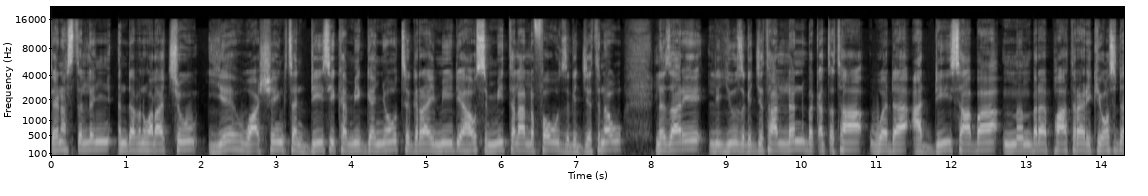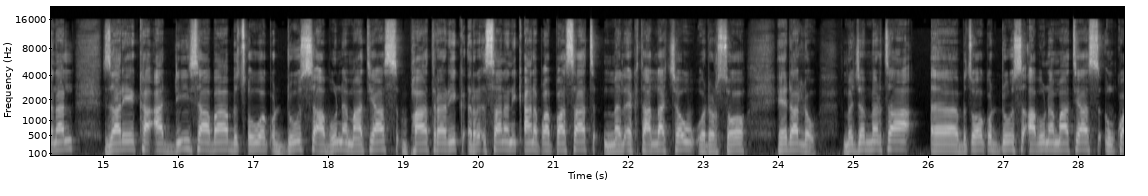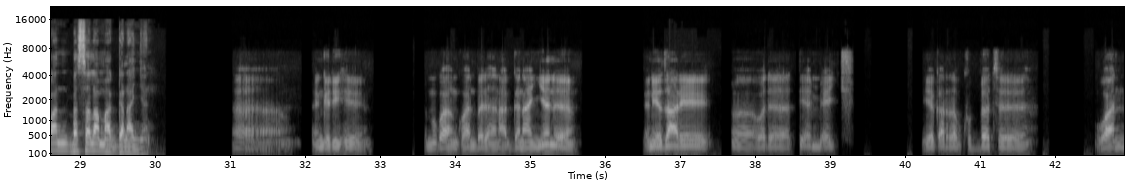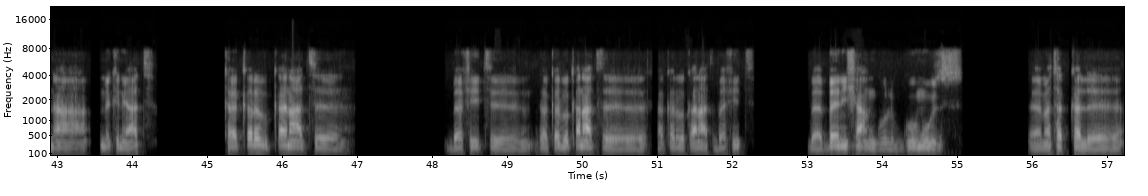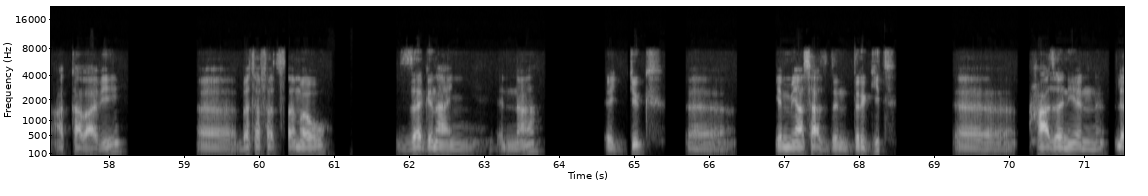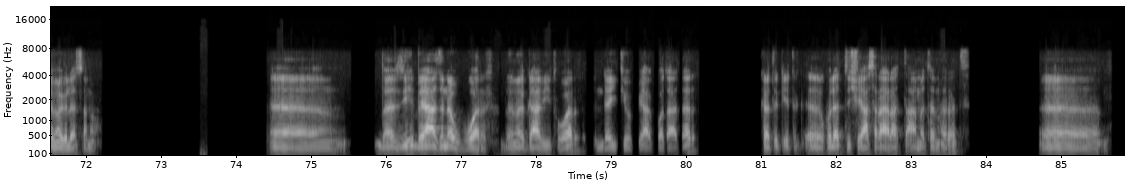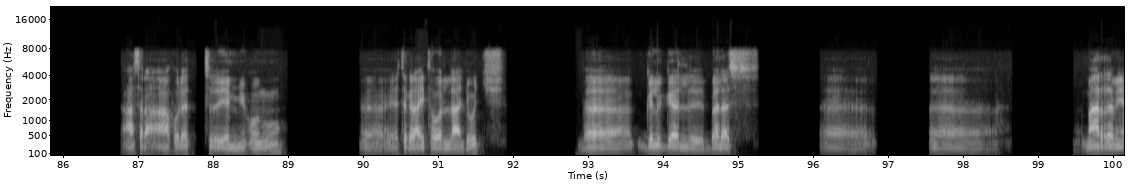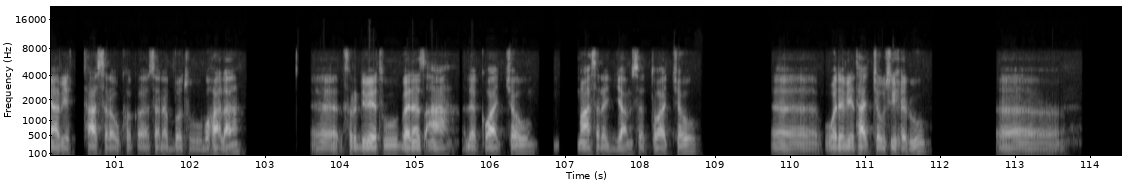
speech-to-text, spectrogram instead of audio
ጤና ስጥልኝ እንደምን ዋላችሁ። ይህ ዋሽንግተን ዲሲ ከሚገኘው ትግራይ ሚዲያ ሀውስ የሚተላለፈው ዝግጅት ነው። ለዛሬ ልዩ ዝግጅት አለን። በቀጥታ ወደ አዲስ አበባ መንበረ ፓትርያርክ ይወስደናል። ዛሬ ከአዲስ አበባ ብፁዕ ወቅዱስ አቡነ ማትያስ ፓትርያርክ ርዕሳነ ሊቃነ ጳጳሳት መልእክት አላቸው። ወደ እርሶ እሄዳለሁ። መጀመርታ ብፁዕ ቅዱስ አቡነ ማትያስ እንኳን በሰላም አገናኘን። እንግዲህ እንኳን በደህና አገናኘን። እኔ ዛሬ ወደ ቲኤምኤች የቀረብኩበት ዋና ምክንያት ከቅርብ ቀናት በፊት ከቅርብ ቀናት ከቅርብ ቀናት በፊት በቤኒሻንጉል ጉሙዝ መተከል አካባቢ በተፈጸመው ዘግናኝ እና እጅግ የሚያሳዝን ድርጊት ሐዘኔን ለመግለጽ ነው። በዚህ በያዝነው ወር በመጋቢት ወር እንደ ኢትዮጵያ አቆጣጠር ከጥቂት 2014 ዓመተ ምህረት አስራ ሁለት የሚሆኑ የትግራይ ተወላጆች በግልገል በለስ ማረሚያ ቤት ታስረው ከሰነበቱ በኋላ ፍርድ ቤቱ በነፃ ለቀዋቸው ማስረጃም ሰጥቷቸው ወደ ቤታቸው ሲሄዱ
